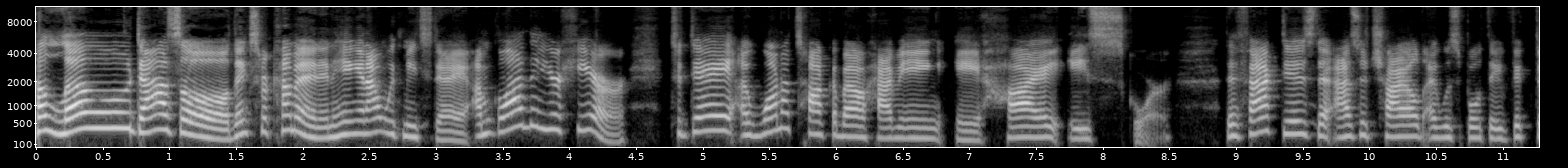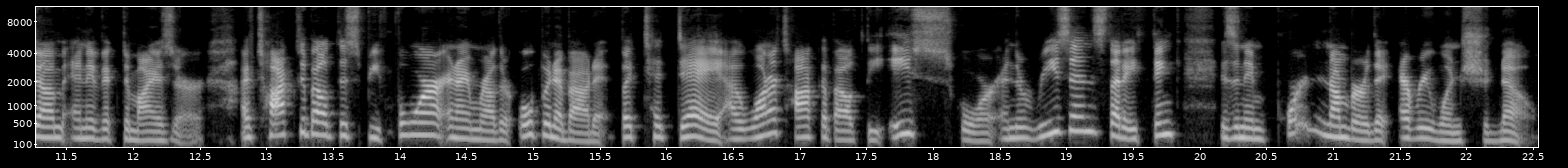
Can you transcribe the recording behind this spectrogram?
Hello, Dazzle. Thanks for coming and hanging out with me today. I'm glad that you're here. Today, I want to talk about having a high ACE score. The fact is that as a child, I was both a victim and a victimizer. I've talked about this before and I'm rather open about it. But today, I want to talk about the ACE score and the reasons that I think is an important number that everyone should know.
